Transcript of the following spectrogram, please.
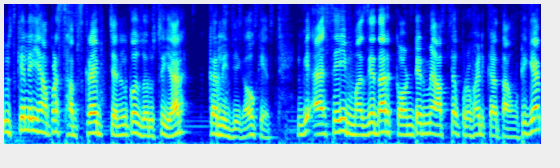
तो उसके लिए यहाँ पर सब्सक्राइब चैनल को ज़रूर से यार कर लीजिएगा, ओके? क्योंकि ऐसे ही मज़ेदार कंटेंट मैं आप तक प्रोवाइड करता हूँ, ठीक है?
